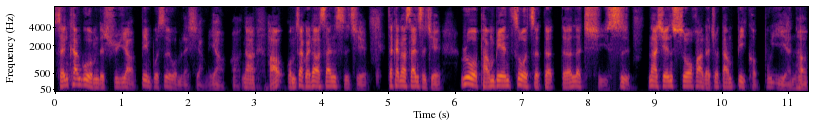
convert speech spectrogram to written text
神看顾我们的需要，并不是我们的想要啊。那好，我们再回到三十节，再看到三十节，若旁边坐着的得了启示，那先说话的就当闭口不言哈。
